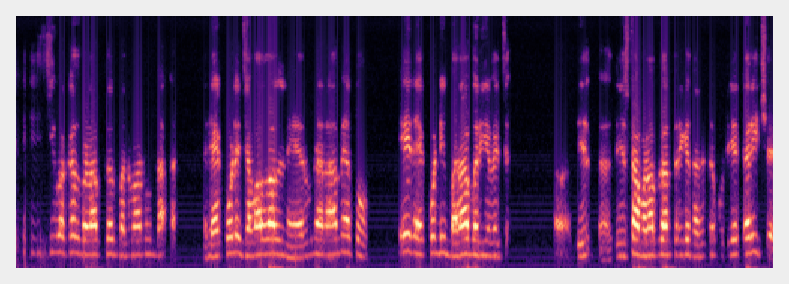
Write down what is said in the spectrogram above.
ત્રીજી વખત વડાપ્રધાન બનવાનું રેકોર્ડ જવાહરલાલ નહેરુના નામે હતો. એ રેકોર્ડની બરાબરી હવે દેશના વડાપ્રધાન તરીકે નરેન્દ્ર મોદીએ કરી છે.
